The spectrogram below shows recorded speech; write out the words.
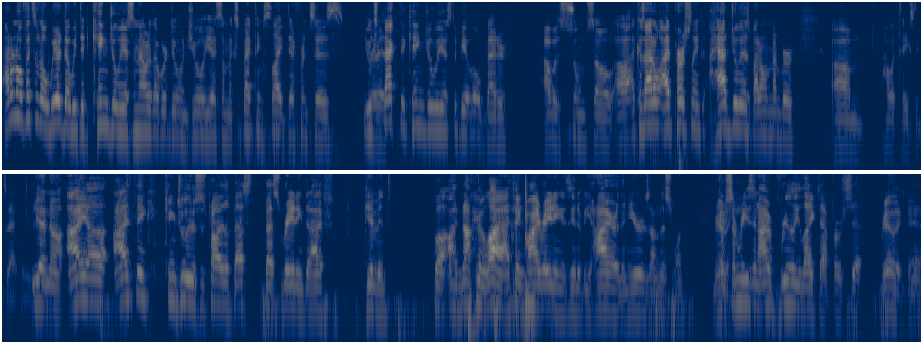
I don't know if it's a little weird that we did King Julius and now that we're doing Julius. I'm expecting slight differences. You There is. expect the King Julius to be a little better. I would assume so. Because I don't, I personally had Julius, but I don't remember um, how it tastes exactly. Yeah, no, I uh I think King Julius is probably the best best rating that I've given. But I'm not gonna lie, I think my rating is gonna be higher than yours on this one. Really? For some reason I really liked that first sip. really? Yeah.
